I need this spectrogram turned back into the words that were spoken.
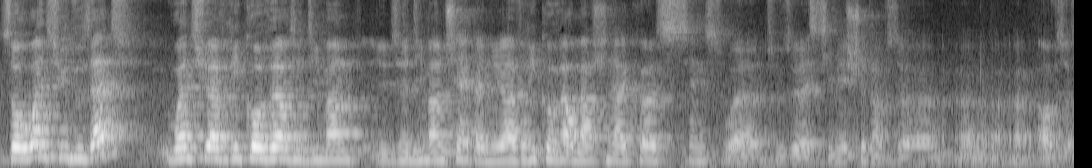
So once you do that, once you have recovered the demand, the demand shape and you have recovered marginal costs thanks to, to the estimation of the, uh, of the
